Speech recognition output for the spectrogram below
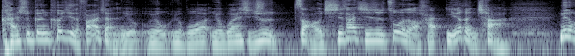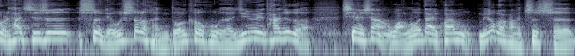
还是跟科技的发展有有有关有关系。就是早期他其实做的还也很差，那会儿他其实是流失了很多客户的，因为他这个线上网络带宽没有办法支持，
